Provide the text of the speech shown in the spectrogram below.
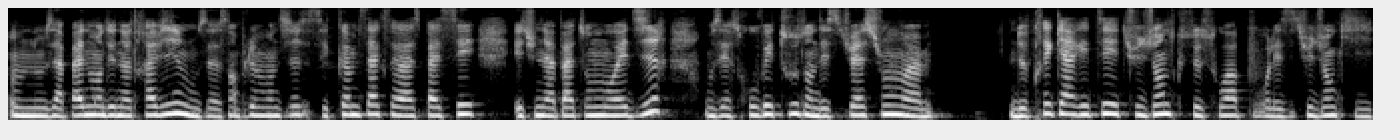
on nous a pas demandé notre avis, on nous a simplement dit c'est comme ça que ça va se passer et tu n'as pas ton mot à dire. On s'est retrouvés tous dans des situations de précarité étudiante, que ce soit pour les étudiants qui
